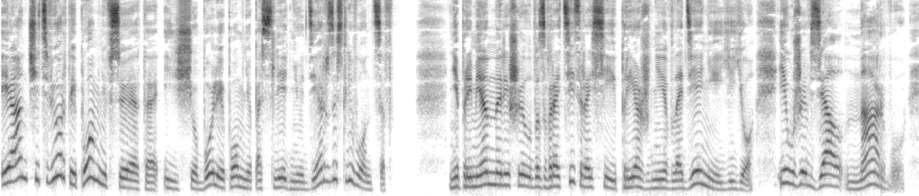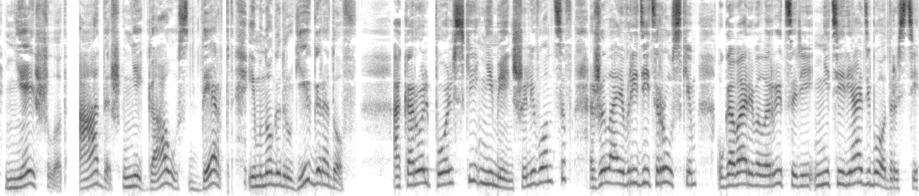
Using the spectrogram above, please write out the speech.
Иоанн IV, помня все это, и еще более помня последнюю дерзость ливонцев, непременно решил возвратить России прежнее владение ее и уже взял Нарву, Нейшлот, Адыш, Нейгаус, Дерпт и много других городов а король польский, не меньше ливонцев, желая вредить русским, уговаривал рыцарей не терять бодрости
